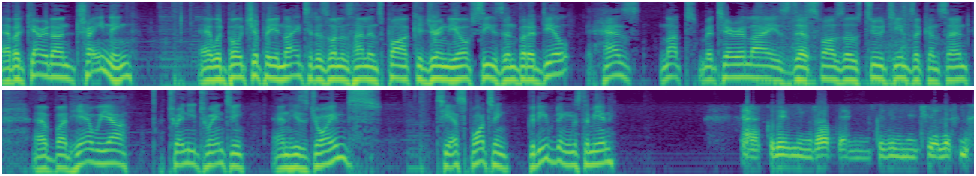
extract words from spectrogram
uh, but carried on training uh, with both Chippa United as well as Highlands Park during the off season, but a deal has not materialized as far as those two teams are concerned. Uh, but here we are, 2020, and he's joined TS Sporting. Good evening, Mr. Myeni. Uh, good evening, Rob, and good evening to your listeners.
